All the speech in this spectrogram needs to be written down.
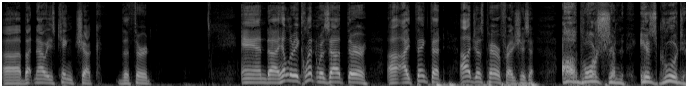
Uh, but now he's King Chuck the third. And uh, Hillary Clinton was out there. Uh, I think that, I'll just paraphrase. She said, Abortion is good.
